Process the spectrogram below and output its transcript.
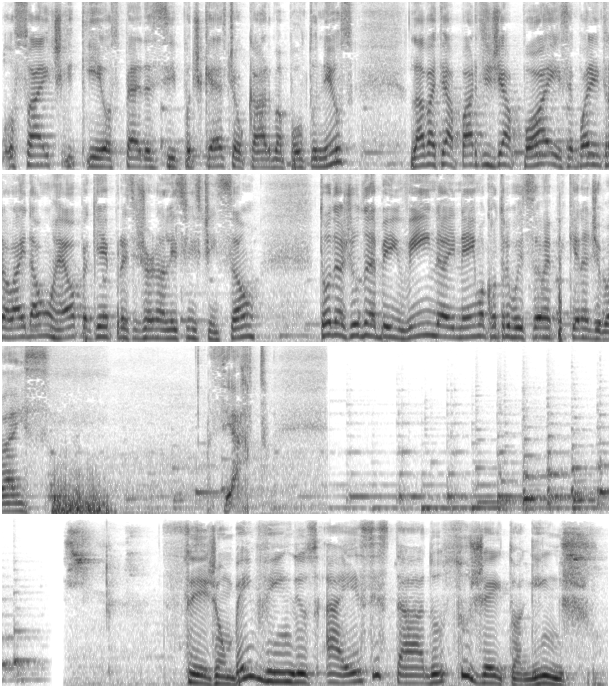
o site que hospeda esse podcast é o karma.news. Lá vai ter a parte de apoio. Você pode entrar lá e dar um help aqui para esse jornalista em extinção Toda ajuda é bem-vinda e nenhuma contribuição é pequena demais. Certo? Sejam bem-vindos a esse estado sujeito a guincho.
